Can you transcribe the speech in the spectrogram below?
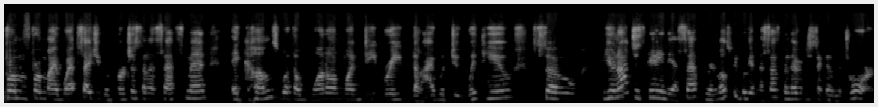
from from my website. You can purchase an assessment. It comes with a one-on-one debrief that I would do with you. So you're not just getting the assessment. Most people get an assessment, they're going to stick it in the drawer.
